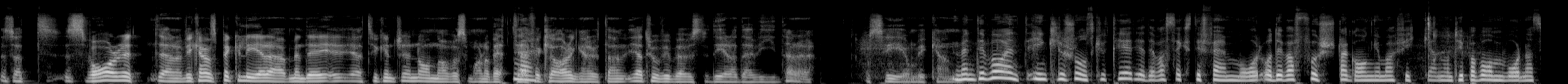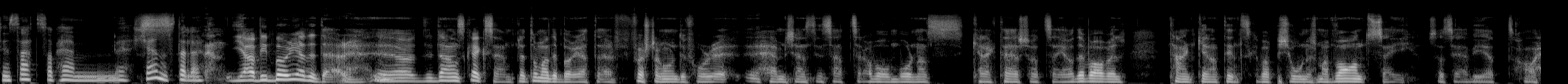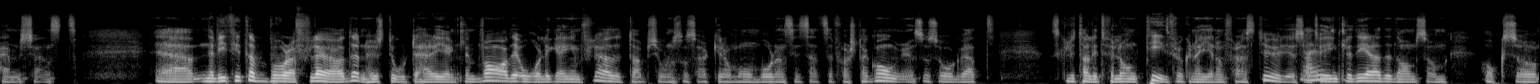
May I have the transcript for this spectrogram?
så att svaret, är, vi kan spekulera, men det, är- jag tycker inte någon av oss har några vettiga Nej. förklaringar, utan jag tror vi behöver studera det vidare och se om vi kan. Men det var ett inklusionskriterie, det var 65 år och det var första gången man fick en, någon typ av omvårdnadsinsats av hemtjänst eller? Ja, vi började där. Mm. Eh, Det danska exemplet, de hade börjat där. Första gången du får eh, hemtjänstinsatser av omvårdnadskaraktär så att säga. Och det var väl tanken att det inte ska vara personer som har vant sig så att säga vid att ha hemtjänst. Eh, när vi tittar på våra flöden, hur stort det här egentligen var, det årliga inflödet av personer som söker om omvårdnadsinsatser första gången, så såg vi att det skulle ta lite för lång tid för att kunna genomföra studier. Så att vi inkluderade de som också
